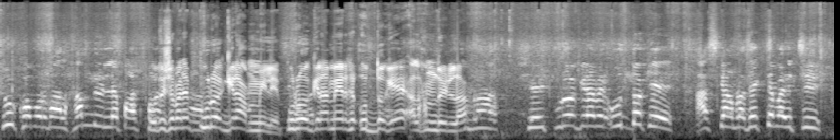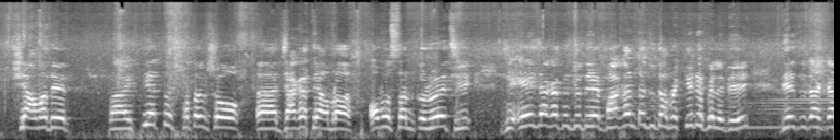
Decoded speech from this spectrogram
সুখবর বা আলহামদুলিল্লাহ পাঠ মানে পুরো গ্রাম মিলে পুরো গ্রামের উদ্যোগে আলহামদুলিল্লাহ। আমরা সেই পুরো গ্রামের উদ্যোগে আজকে আমরা দেখতে পাচ্ছি সে আমাদের প্রায় তিয়াত্তর শতাংশ জায়গাতে আমরা অবস্থান করে রয়েছি। যে এই জায়গাতে যদি বাগানটা যদি আমরা কেটে ফেলে দিই দিয়ে যদি একটা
